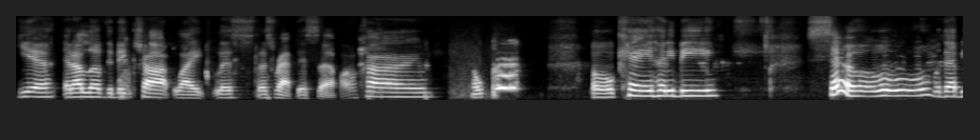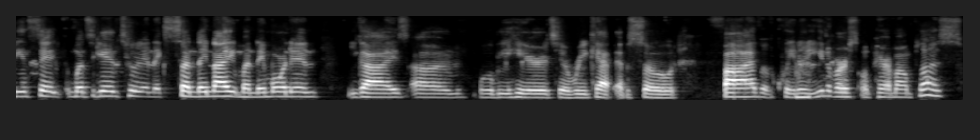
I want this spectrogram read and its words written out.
Yeah, and I love the big chop. Like, let's let's wrap this up. Okay. Nope. Okay, honeybee. So, with that being said, once again, tune in next Sunday night, Monday morning. You guys, um, will be here to recap episode five of Queen of the Universe on Paramount Plus.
